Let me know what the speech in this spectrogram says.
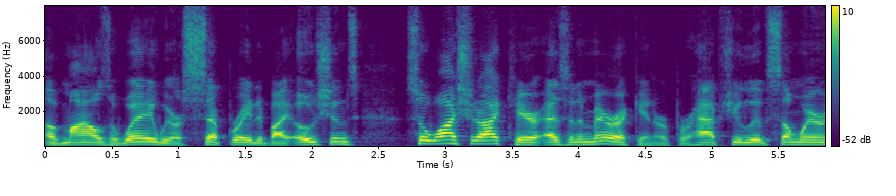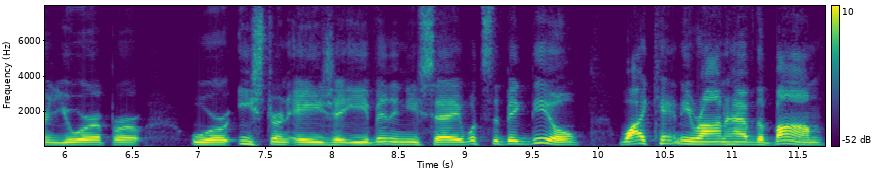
of miles away. We are separated by oceans. So why should I care as an American? Or perhaps you live somewhere in Europe or, or Eastern Asia, even, and you say, what's the big deal? Why can't Iran have the bomb?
